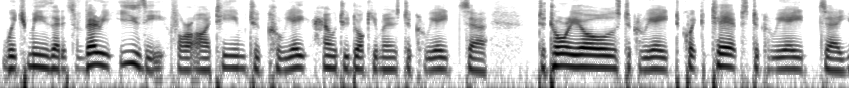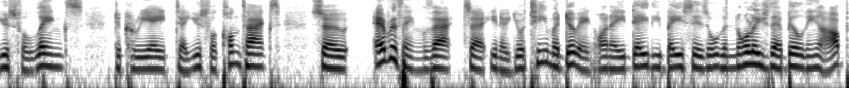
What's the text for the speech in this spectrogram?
which means that it's very easy for our team to create how-to documents, to create uh, tutorials, to create quick tips, to create uh, useful links, to create uh, useful contacts. So everything that uh, you know your team are doing on a daily basis, all the knowledge they're building up,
